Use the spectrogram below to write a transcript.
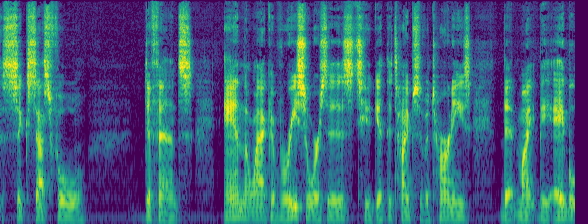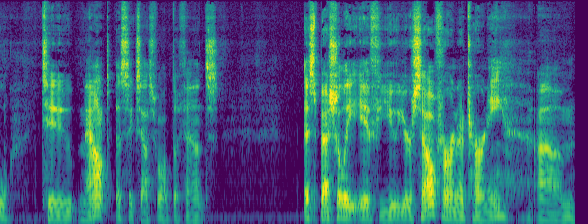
successful defense and the lack of resources to get the types of attorneys that might be able to mount a successful defense, especially if you yourself are an attorney, um,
